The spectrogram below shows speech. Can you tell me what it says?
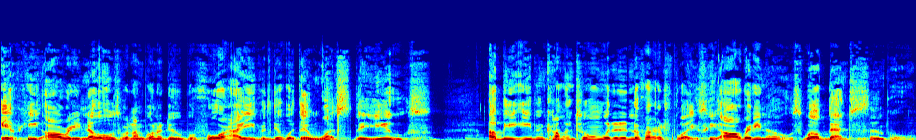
if he already knows what I'm going to do before I even do it, then what's the use of me even coming to him with it in the first place? He already knows. Well, that's simple.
